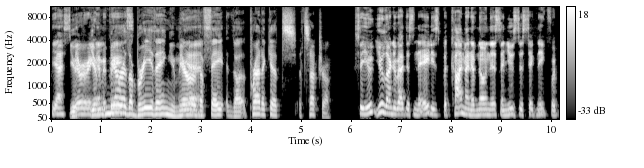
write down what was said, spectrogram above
Yes, You, mirroring you mimicry mirror the breathing, you mirror the Yes. fa- the predicates, etc. See, you, you learned about this in the 80s, but con men have known this and used this technique for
